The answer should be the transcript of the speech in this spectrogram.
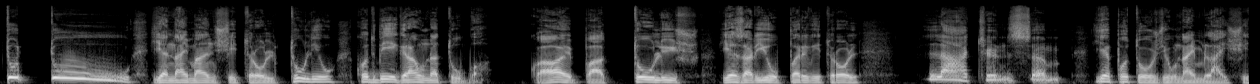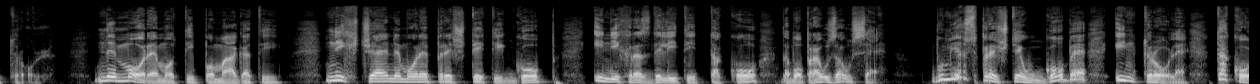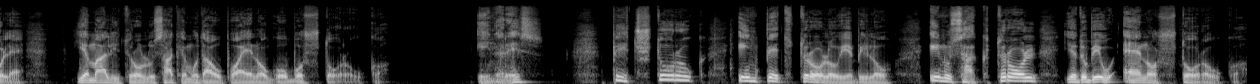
tu, tu, je najmanjši trol tulil, kot bi igral na tubo. Kaj pa tuliš, je zaril prvi trol. Lačen sem, je potožil najmlajši trol. Ne moremo ti pomagati. Nihče ne more prešteti gob in jih razdeliti tako, da bo prav za vse. Bom jaz preštel gobe in trole, takole, je mali trol vsakemu dal po eno gobo štorovko. In res, pet štorovk in pet trolov je bilo, in vsak trol je dobil eno štorovko.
